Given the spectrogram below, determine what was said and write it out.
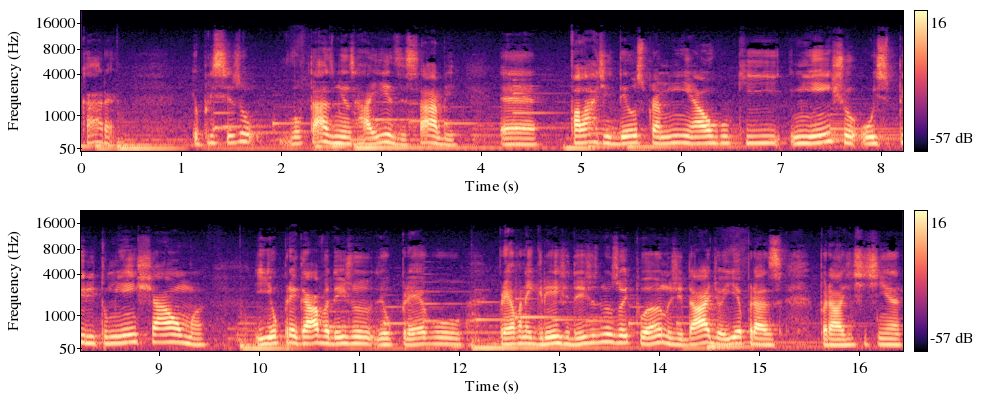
cara, eu preciso voltar às minhas raízes, sabe? É, falar de Deus para mim é algo que me enche o espírito, me enche a alma. E eu pregava desde eu prego pregava na igreja desde os meus oito anos de idade. Eu ia para para a gente tinha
